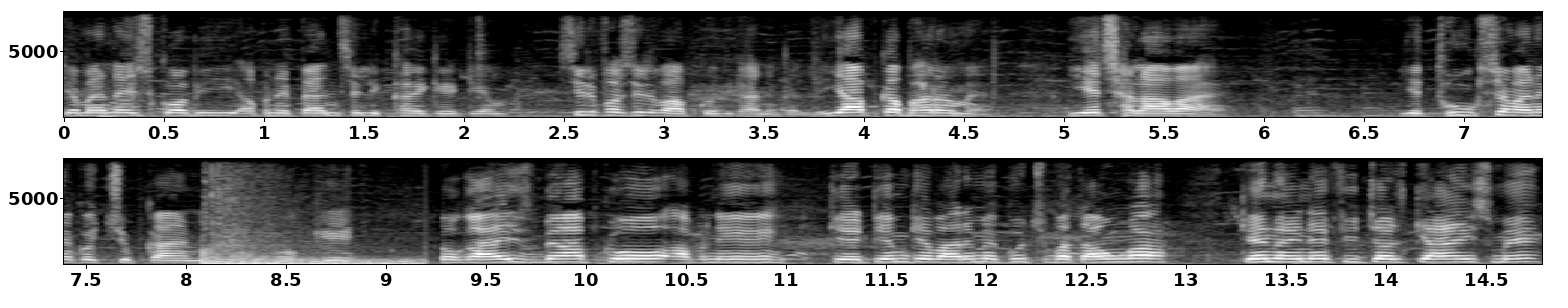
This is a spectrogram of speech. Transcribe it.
कि मैंने इसको अभी अपने पेन से लिखा है के सिर्फ़ और सिर्फ़ आपको दिखाने के लिए। ये आपका भरम है। ये छलावा है। ये थूक से मैंने कुछ चिपकाया नहीं। ओके? तो गाइस मैं आपको अपने के के बारे में कुछ बताऊँगा कि नए नए फीचर्स क्या हैं इसमें।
